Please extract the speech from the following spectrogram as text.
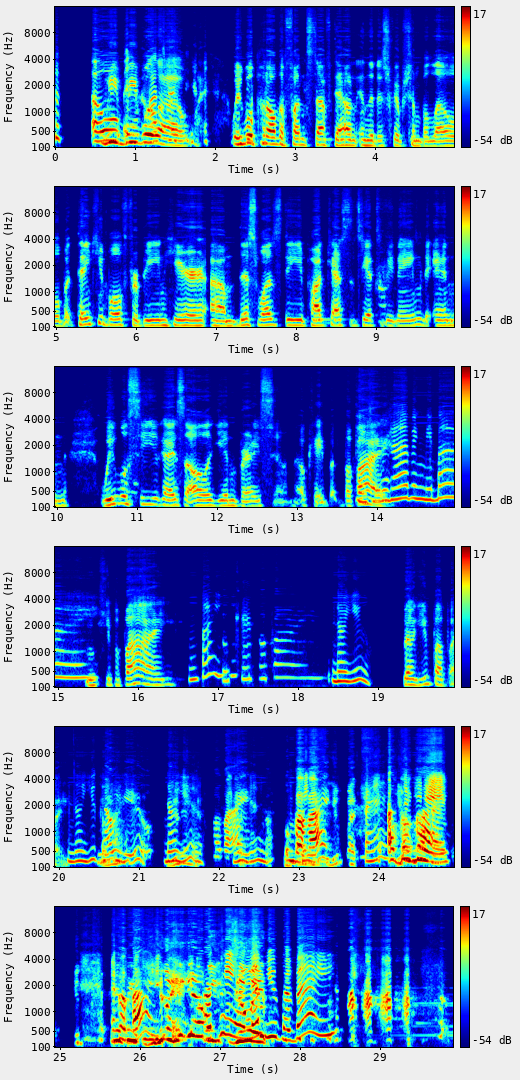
oh, we, we will Oscar. uh, we will put all the fun stuff down in the description below but thank you both for being here um, this was the podcast that's yet to be named and we will see you guys all again very soon okay but bye. Thank you for having me. Bye. okay bye-bye Bye. Okay, bye-bye. No, you. no you bye-bye No, you. No, Bye-bye. you. No, You you. didn't. No, Bye-bye. no. Bye-bye. you, bye. Bye. Uh, bye-bye. Okay. Bye-bye. you hang up you Okay, do I love it you. Bye bye.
